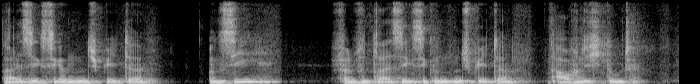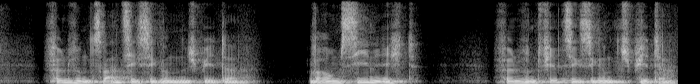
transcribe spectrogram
30 Sekunden später. Und Sie? 35 Sekunden später. Auch nicht gut. 25 Sekunden später. Warum Sie nicht? 45 Sekunden später.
